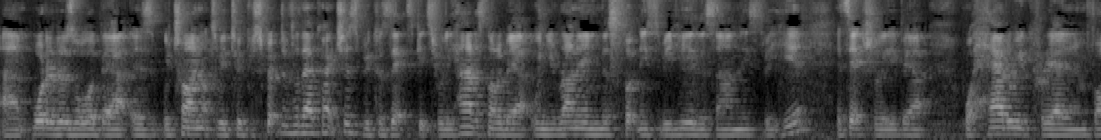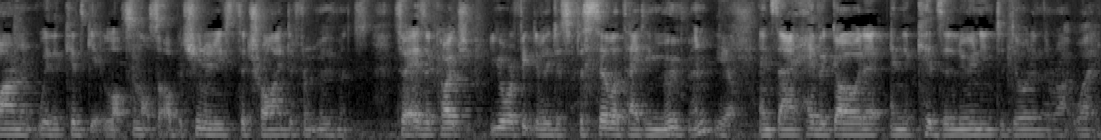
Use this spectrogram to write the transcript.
um, what it is all about is we try not to be too prescriptive with our coaches because that gets really hard. It's not about when you're running, this foot needs to be here, this arm needs to be here. It's actually about well, how do we create an environment where the kids get lots and lots of opportunities to try different movements. So as a coach, you're effectively just facilitating movement yeah. and saying have a go at it, and the kids are learning to do it in the right way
